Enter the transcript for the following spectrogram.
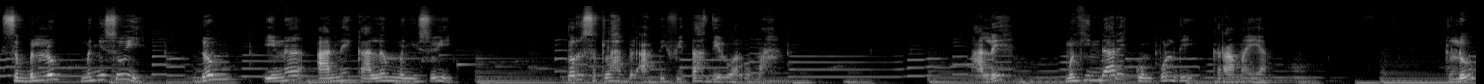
sebelum menyusui, dom ine ane kalem menyusui. Tur setelah beraktivitas di luar rumah. Alih menghindari kumpul di keramaian. Telu,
